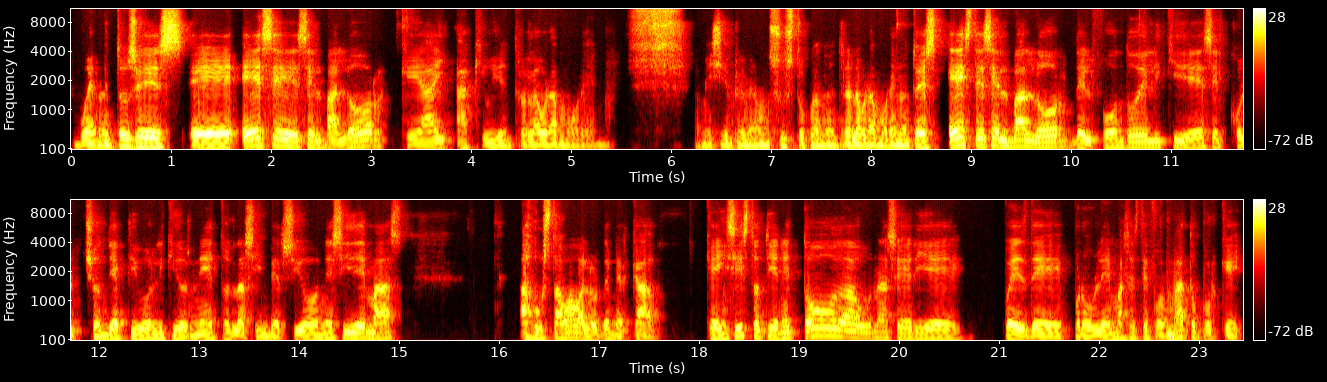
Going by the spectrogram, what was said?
Bueno, entonces eh, ese es el valor que hay aquí. Uy, entró Laura Moreno. A mí siempre me da un susto cuando entra Laura Moreno. Entonces, este es el valor del fondo de liquidez, el colchón de activos líquidos netos, las inversiones y demás, ajustado a valor de mercado que insisto, tiene toda una serie pues de problemas este formato porque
